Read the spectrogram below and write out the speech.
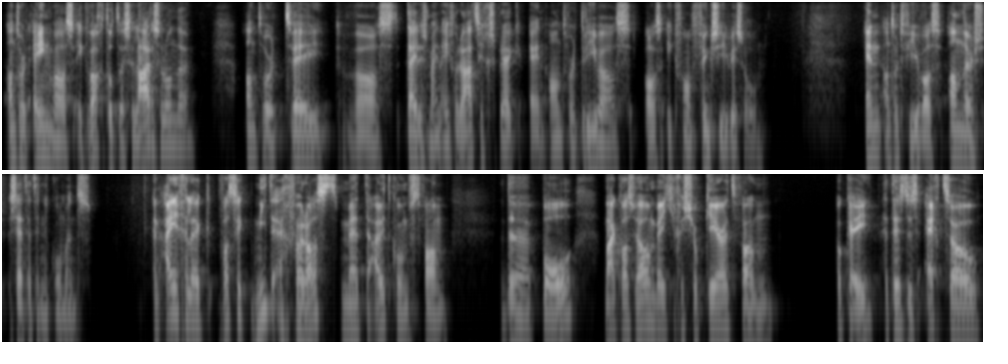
Antwoord 1 was: ik wacht tot de salarisronde. Antwoord 2 was tijdens mijn evaluatiegesprek. En antwoord 3 was als ik van functie wissel. En antwoord 4 was anders, zet het in de comments. En eigenlijk was ik niet echt verrast met de uitkomst van de poll. Maar ik was wel een beetje gechoqueerd van... Oké, het is dus echt zo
